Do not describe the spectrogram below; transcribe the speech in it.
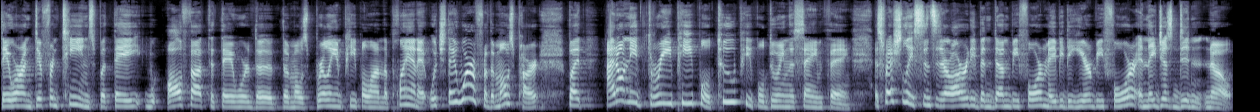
They were on different teams, but they all thought that they were the, the most brilliant people on the planet, which they were for the most part. But I don't need three people, two people doing the same thing, especially since it had already been done before, maybe the year before, and they just didn't know.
